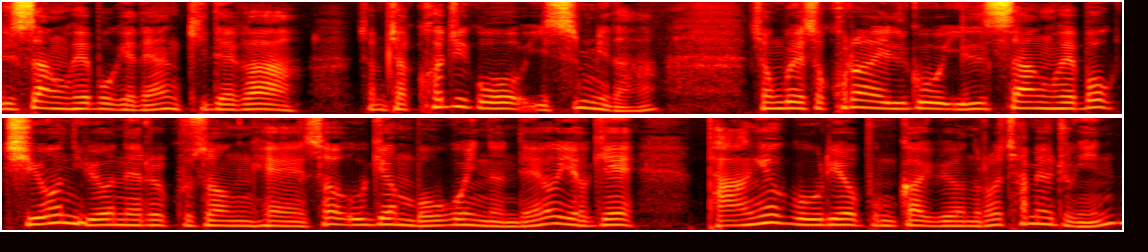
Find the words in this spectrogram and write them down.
일상 회복에 대한 기대가 점차 커지고 있습니다. 정부에서 코로나19 일상 회복 지원위원회를 구성해서 의견 모으고 있는데요. 여기에 방역의료분과위원으로 참여 중인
